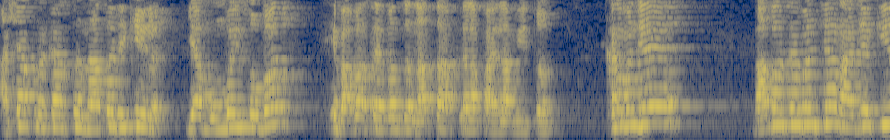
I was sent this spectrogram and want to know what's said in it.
अशा प्रकारचं नातं देखील या मुंबई सोबत हे बाबासाहेबांचं नातं आपल्याला पाहायला मिळतं. खरं म्हणजे बाबासाहेबांच्या राजकीय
